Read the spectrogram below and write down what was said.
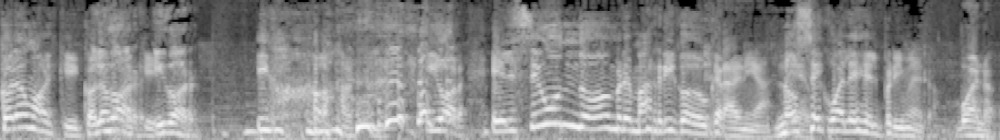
Kolomoisky, Igor, Kolomoisky. Igor. Igor, Igor, el segundo hombre más rico de Ucrania. No Bien. sé cuál es el primero. Bueno,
